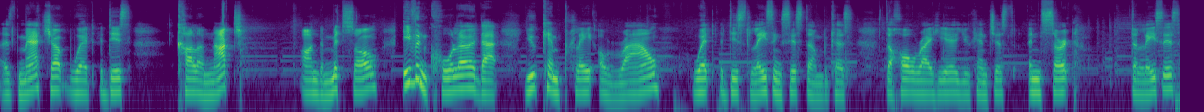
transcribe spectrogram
It's match up with this color notch on the midsole. Even cooler that you can play around with this lacing system because the hole right here you can just insert the laces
